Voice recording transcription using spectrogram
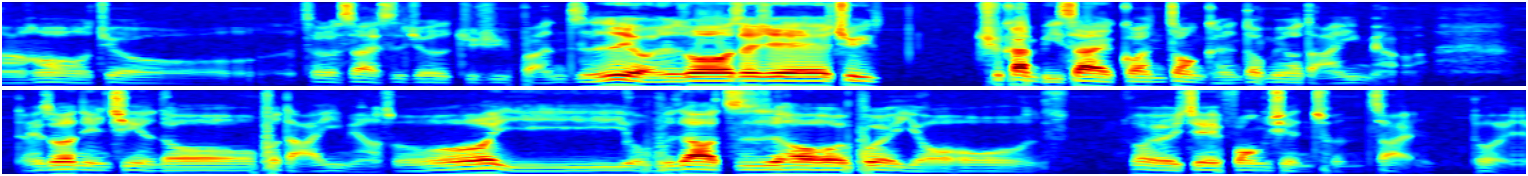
然后就这个赛事就是继续办。只是有人说这些去去看比赛观众可能都没有打疫苗，等于说年轻人都不打疫苗，所以我不知道之后会不会有会有一些风险存在。对，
